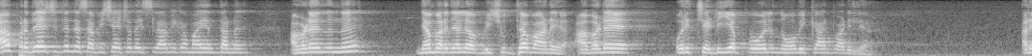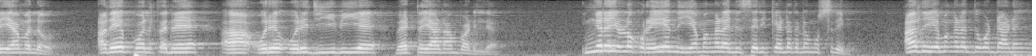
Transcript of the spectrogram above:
ആ പ്രദേശത്തിന്റെ സവിശേഷത ഇസ്ലാമികമായ എന്താണ്? അവിടെ നിന്ന് ഞാൻ പറഞ്ഞല്ലോ വിശുദ്ധമാണ്. അവിടെ ഒരു ചെടിയെപ്പോലും നോവിക്കാൻ പാടില്ല. അറിയാമല്ലോ? അതേപോലെ തന്നെ ഒരു ഒരു ജീവിയെ വേട്ടയാടാൻ പാടില്ല. ഇങ്ങനെയുള്ള കുറേ നിയമങ്ങൾ അനുസരിക്കേണ്ടതുണ്ട് മുസ്ലിം. ആ നിയമങ്ങൾ എന്തുകൊണ്ടാണ്?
